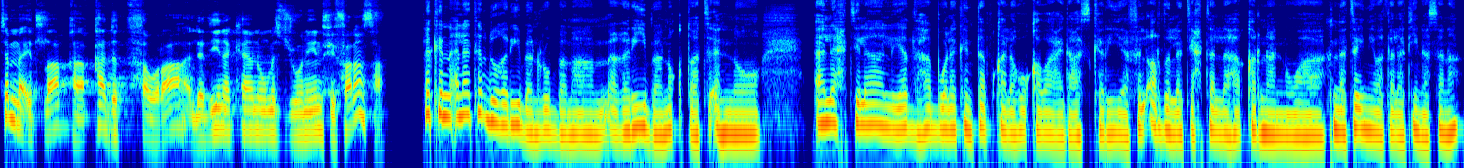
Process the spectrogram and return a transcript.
تم إطلاق قادة الثورة الذين كانوا مسجونين في فرنسا. لكن ألا تبدو غريبا ربما غريبة نقطة أنه الاحتلال يذهب ولكن تبقى له قواعد عسكرية في الأرض التي احتلها قرنا واثنتين وثلاثين سنة؟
